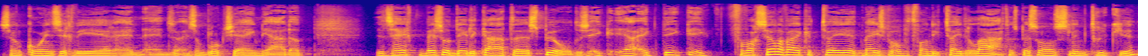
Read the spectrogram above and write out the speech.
zo'n coin zich weer en, en, zo, zo'n blockchain. Ja, dat, is echt best wel delicate spul. Dus ik, ja, ik, ik verwacht zelf eigenlijk het, tweede, het meest bijvoorbeeld van die tweede laag. Dat is best wel een slim trucje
